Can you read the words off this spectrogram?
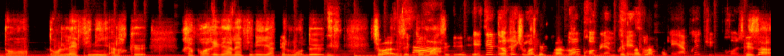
dans, dans l'infini, alors que frère, pour arriver à l'infini, il y a tellement de, tu vois, c'est pour moi, c'est de en fait, tu vois cette phrase ton problème présent et après tu te projettes. C'est ça.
